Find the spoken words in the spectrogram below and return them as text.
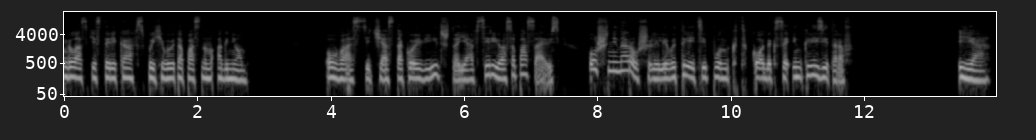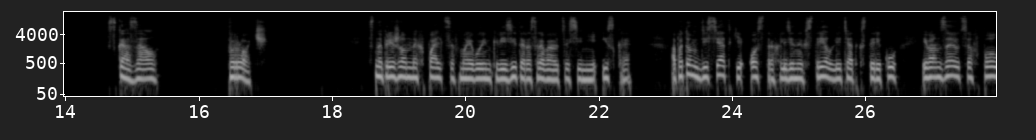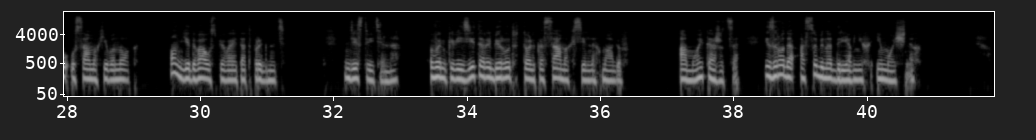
Глазки старика вспыхивают опасным огнем. «У вас сейчас такой вид, что я всерьез опасаюсь, Уж не нарушили ли вы третий пункт Кодекса инквизиторов? Я сказал «прочь». С напряженных пальцев моего инквизитора срываются синие искры, а потом десятки острых ледяных стрел летят к старику и вонзаются в пол у самых его ног. Он едва успевает отпрыгнуть. Действительно, в инквизиторы берут только самых сильных магов а мой, кажется, из рода особенно древних и мощных.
